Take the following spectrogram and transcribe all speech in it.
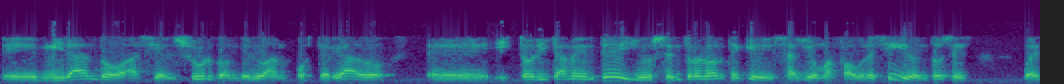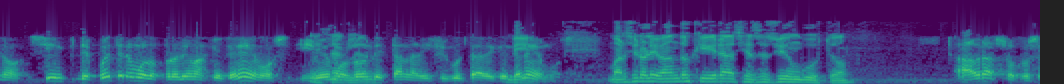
eh, mirando hacia el sur donde lo han postergado eh, históricamente y un centro norte que salió más favorecido. Entonces, bueno, después tenemos los problemas que tenemos y vemos dónde están las dificultades que tenemos. Marcelo Lewandowski, gracias, ha sido un gusto. Abrazo, José.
